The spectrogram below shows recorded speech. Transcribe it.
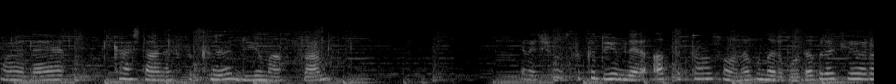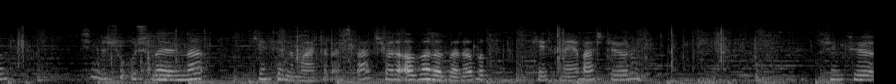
Şöyle birkaç tane sıkı düğüm attım. Evet şu sıkı düğümleri attıktan sonra bunları burada bırakıyorum. Şimdi şu uçlarını keselim arkadaşlar. Şöyle azar azar alıp kesmeye başlıyorum. Çünkü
